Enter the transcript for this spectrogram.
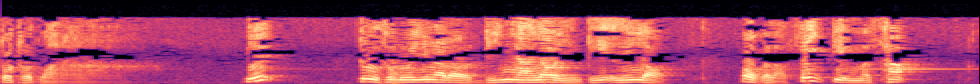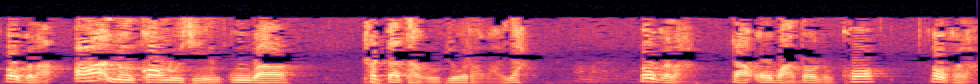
တော်ထွက်သွားတာ ဟင်တို့ဆိုလို့ရင်းကတော့ဒီညာရောက်ရင်ဒီအလင်းရောက်ဟုတ်ကလားစိတ်တင်မဆန့်ဟုတ်ကလားအားအလွန်ကောင်းလို့ရှိရင်ကိုပါထွက်တတ်တာကိုပြောတာပါဗျာဟုတ်ကလားဒါဩဘာတော်လို့ခေါ်ဟုတ်ကလား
